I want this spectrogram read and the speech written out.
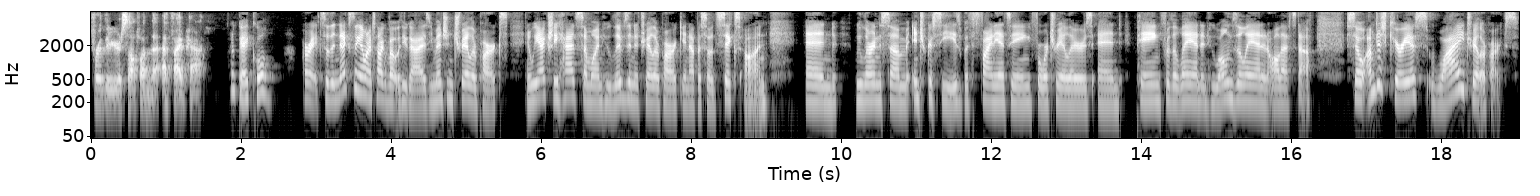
further yourself on the FI path. Okay, cool. All right. So the next thing I want to talk about with you guys, you mentioned trailer parks, and we actually had someone who lives in a trailer park in episode six on and we learned some intricacies with financing for trailers and paying for the land and who owns the land and all that stuff. So I'm just curious, why trailer parks?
